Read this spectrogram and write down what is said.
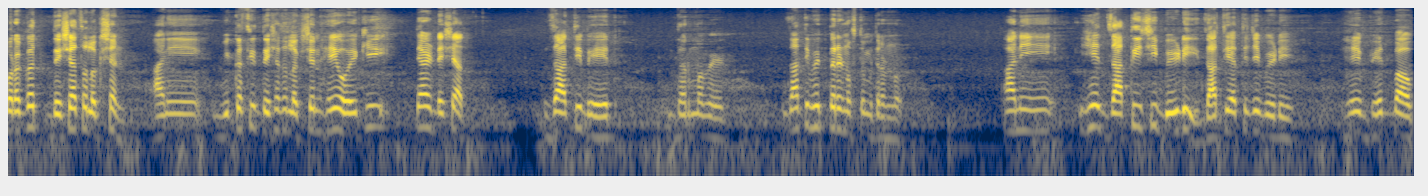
प्रगत देशाचं लक्षण आणि विकसित देशाचं लक्षण हे होय की त्या देशात जातीभेद धर्मभेद जातीभेद तरी नसतो मित्रांनो. आणि हे जातीची बेडी जाती जातीची बेडी हे भेदभाव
